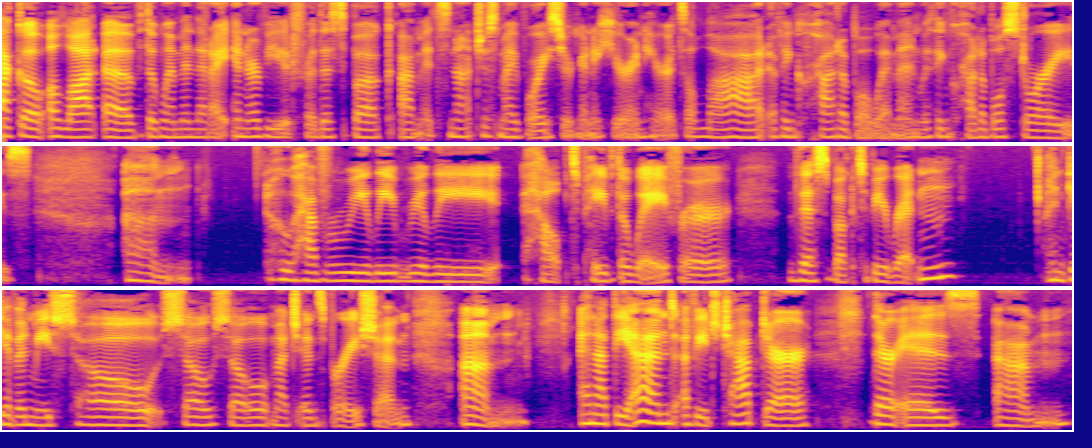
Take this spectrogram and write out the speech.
echo a lot of the women that I interviewed for this book. Um, it's not just my voice you're going to hear in here, it's a lot of incredible women with incredible stories. Um, who have really, really helped pave the way for this book to be written and given me so, so, so much inspiration. Um, and at the end of each chapter, there is um,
